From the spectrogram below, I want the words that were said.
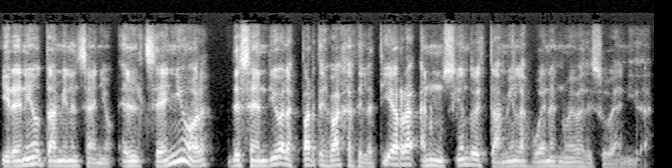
Ireneo también enseñó, el Señor descendió a las partes bajas de la tierra anunciándoles también las buenas nuevas de su venida,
